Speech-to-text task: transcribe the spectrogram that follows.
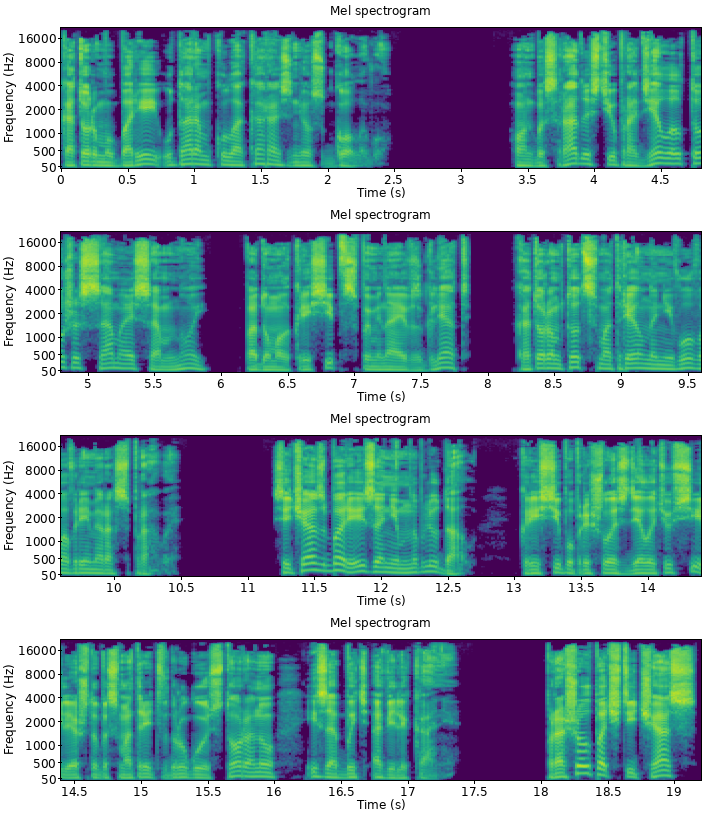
которому Борей ударом кулака разнес голову. «Он бы с радостью проделал то же самое со мной», — подумал Крисип, вспоминая взгляд, которым тот смотрел на него во время расправы. Сейчас Борей за ним наблюдал. Крисипу пришлось сделать усилия, чтобы смотреть в другую сторону и забыть о великане. Прошел почти час,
